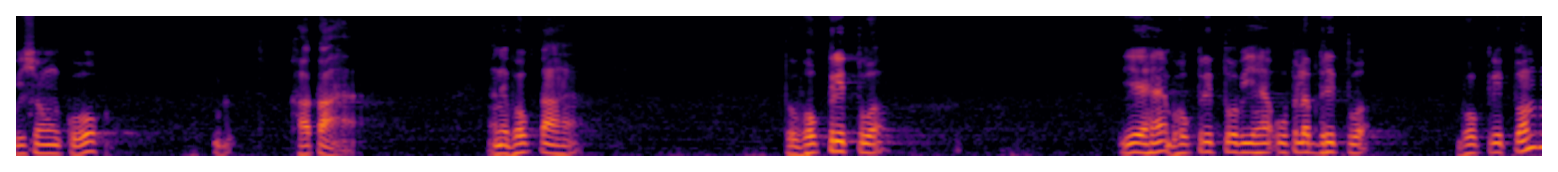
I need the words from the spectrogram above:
विषयों को खाता है यानी भोगता है। तो भोक्तृत्व ये है भोक्तृत्व भी है उपलब्धित्व। भोक्तृत्व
